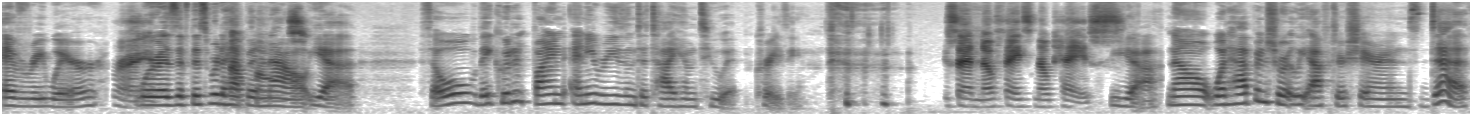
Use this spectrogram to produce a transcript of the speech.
everywhere. Right. Whereas if this were to happen now, yeah. So they couldn't find any reason to tie him to it. Crazy. you said no face, no case. Yeah. Now, what happened shortly after Sharon's death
